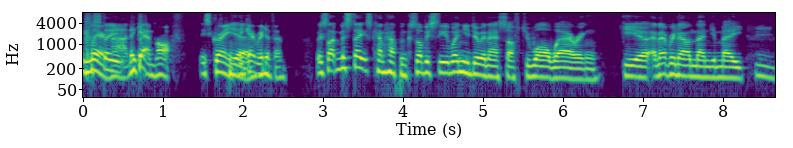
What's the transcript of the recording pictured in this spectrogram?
clear them mistake- out. They get them off. It's great. Yeah. They get rid of them. It's like mistakes can happen because obviously when you're doing airsoft, you are wearing gear, and every now and then you may, Hmm.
